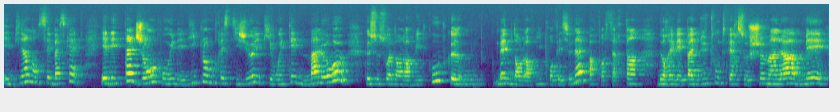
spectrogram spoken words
et bien dans ses baskets. Il y a des tas de gens qui ont eu des diplômes prestigieux et qui ont été malheureux, que ce soit dans leur vie de couple, que même dans leur vie professionnelle. Parfois certains ne rêvaient pas du tout de faire ce chemin-là, mais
